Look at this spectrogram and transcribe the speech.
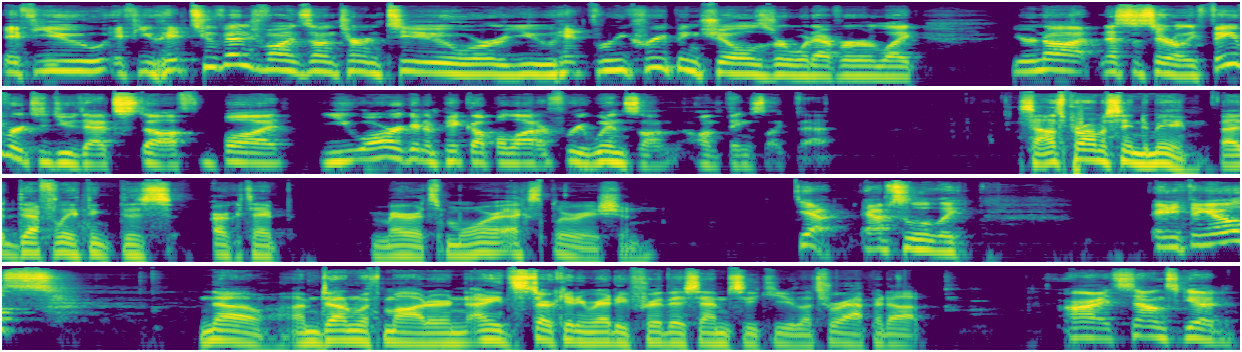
if you if you hit two Vengevines on turn two, or you hit three creeping chills or whatever, like you're not necessarily favored to do that stuff, but you are going to pick up a lot of free wins on on things like that. Sounds promising to me. I definitely think this archetype merits more exploration. Yeah, absolutely. Anything else? No, I'm done with modern. I need to start getting ready for this MCQ. Let's wrap it up. All right, sounds good.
